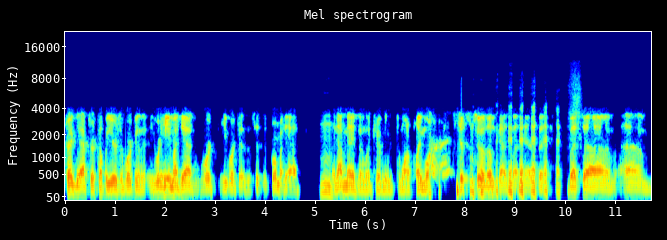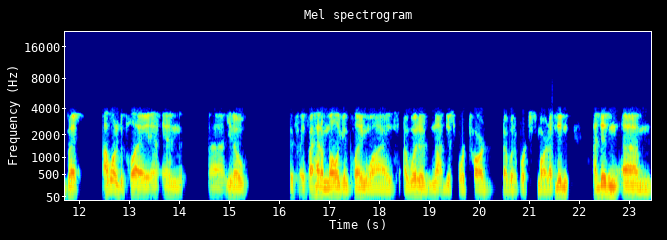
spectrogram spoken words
Craig, after a couple of years of working, he, he and my dad worked. He worked as an assistant for my dad, mm. and that may have been what driven him to want to play more. Just two of those guys butting heads, but but um, um, but I wanted to play, and, and uh, you know, if if I had a mulligan playing wise, I would have not just worked hard. I would have worked smart. I didn't. I didn't. Um,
